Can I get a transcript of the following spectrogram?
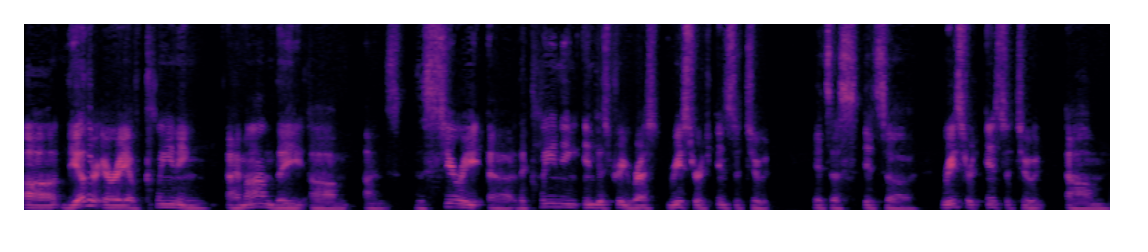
Uh, the other area of cleaning, I'm on the um, on the CIRI, uh, the Cleaning Industry Res- Research Institute. It's a it's a research institute um,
